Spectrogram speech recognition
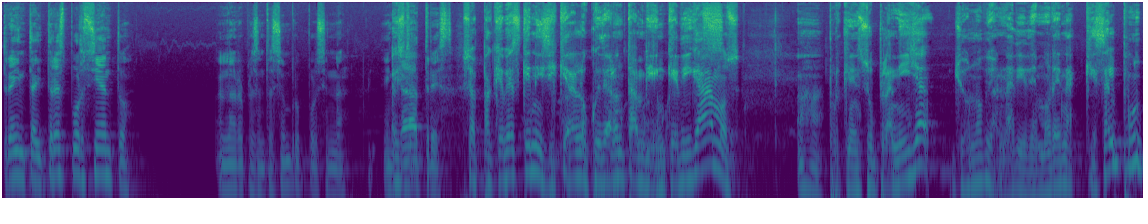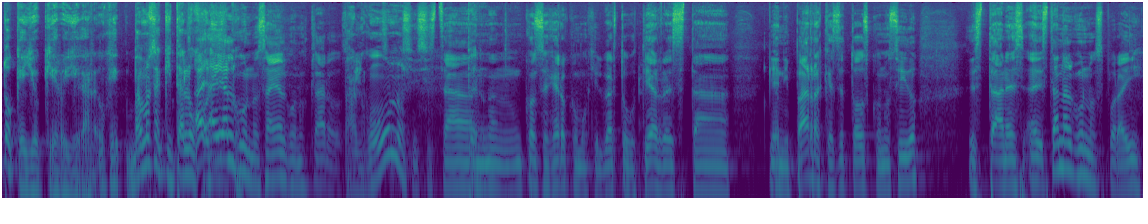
33% en la representación proporcional, en cada tres. O sea, para que veas que ni siquiera lo cuidaron tan bien que digamos. Porque en su planilla yo no veo a nadie de Morena, que es el punto que yo quiero llegar. Vamos a quitarlo. Hay, hay algunos, hay algunos, claro. Algunos. Sí, sí, está un, un consejero como Gilberto Gutiérrez, está Jenny Parra, que es de todos conocido. Están, es- están algunos por ahí,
